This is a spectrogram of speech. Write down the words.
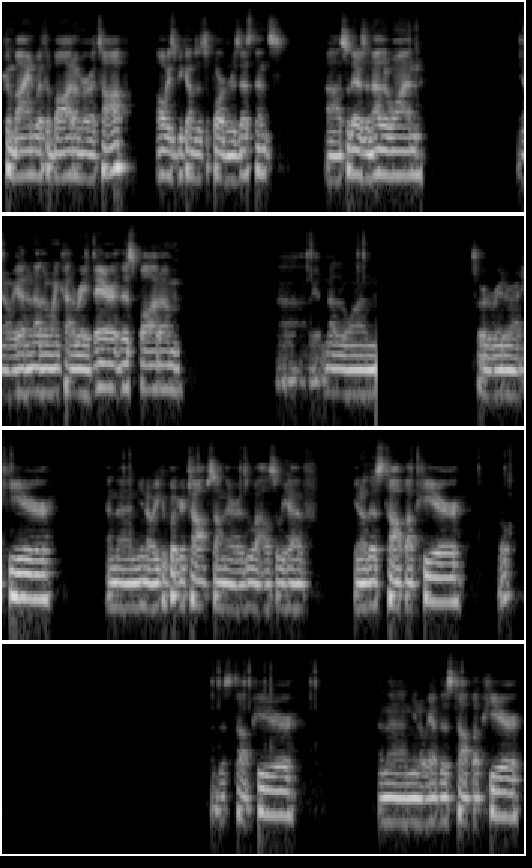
combined with a bottom or a top always becomes a support and resistance. Uh, so there's another one. You know, we had another one kind of right there at this bottom. Uh, we had another one sort of right around here. And then, you know, you can put your tops on there as well. So we have, you know, this top up here. Oh. This top here. And then, you know, we have this top up here.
